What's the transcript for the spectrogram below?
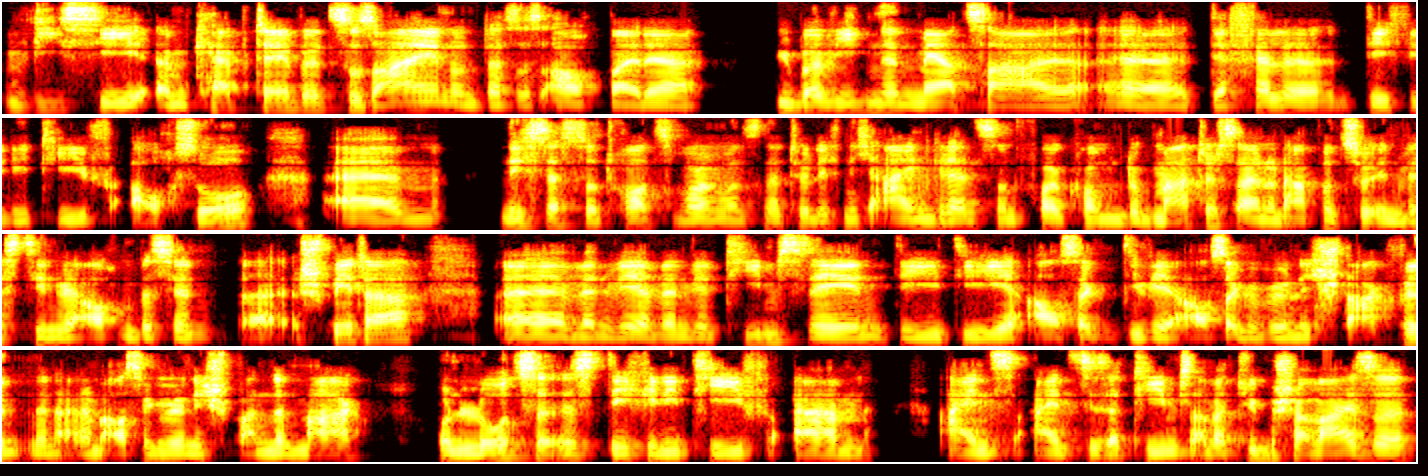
VC im Cap-Table zu sein und das ist auch bei der überwiegenden Mehrzahl äh, der Fälle definitiv auch so. Ähm, Nichtsdestotrotz wollen wir uns natürlich nicht eingrenzen und vollkommen dogmatisch sein und ab und zu investieren wir auch ein bisschen äh, später. äh, wenn wir, wenn wir Teams sehen, die, die, außer, die wir außergewöhnlich stark finden in einem außergewöhnlich spannenden Markt. Und Lotse ist definitiv ähm, eins, eins dieser Teams. Aber typischerweise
